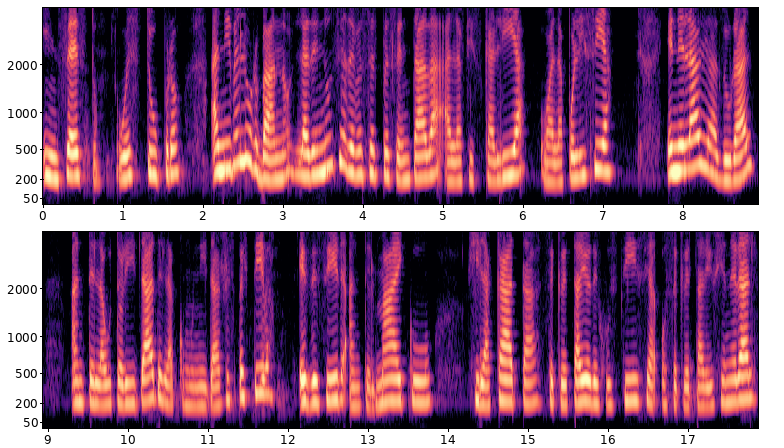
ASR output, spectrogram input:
incesto o estupro, a nivel urbano, la denuncia debe ser presentada a la Fiscalía o a la Policía. En el área rural, ante la autoridad de la comunidad respectiva, es decir, ante el MAICU, Gilacata, secretario de Justicia o secretario general.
